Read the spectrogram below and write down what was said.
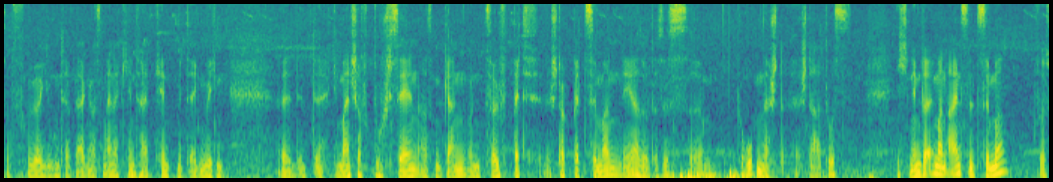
so früher Jugendherbergen aus meiner Kindheit kennt, mit irgendwelchen äh, Gemeinschaftsduschsälen aus dem Gang und zwölf Bett, Stockbettzimmern. Nee, also das ist ähm, gehobener Status. Ich nehme da immer ein Einzelzimmer, das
